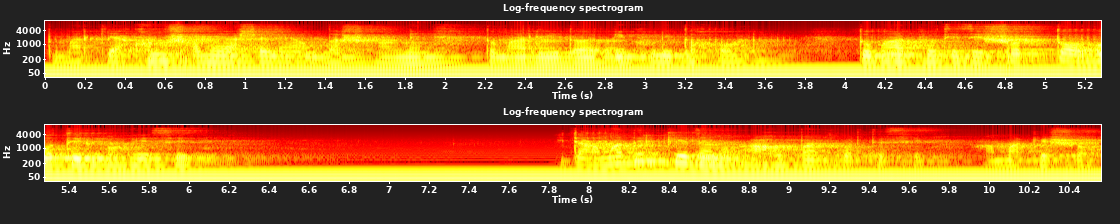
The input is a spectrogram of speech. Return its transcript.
তোমার কি এখনও সময় আসেনি আল্লাহর স্মরণে তোমার হৃদয় বিফলিত হওয়ার? তোমার প্রতি যে সত্য অবতীর্ণ হয়েছে এটা আমাদেরকে যেন আহ্বান করতেছে। আমাকে সহ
